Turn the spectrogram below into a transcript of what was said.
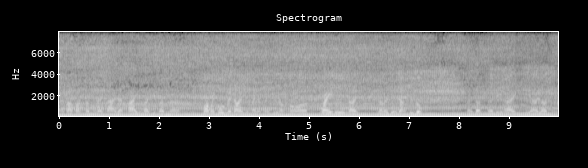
Đấy, và con cần lái trái lái phải chúng ta chỉ cần uh, bóp cái côn bên đấy thì máy nó sẽ tự động nó quay về hướng đấy. Rất là dễ dàng sử dụng. Đấy, đất ờ, đi hai đi hai lần.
